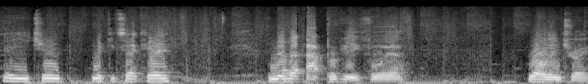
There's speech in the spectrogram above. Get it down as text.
Hey YouTube, Mickey Tech here. Another app review for you. Roll intro.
